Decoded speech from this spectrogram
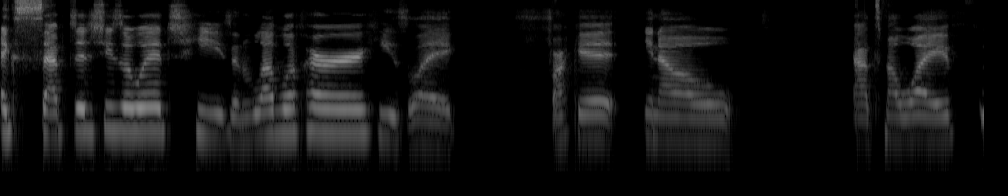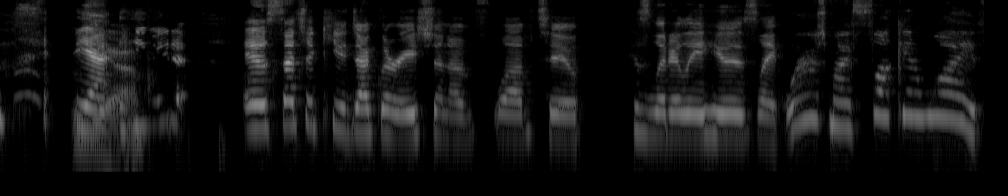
accepted she's a witch. He's in love with her. He's like, fuck it, you know, that's my wife. yeah, Yeah. he made it. It was such a cute declaration of love too, because literally he was like, "Where's my fucking wife?"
